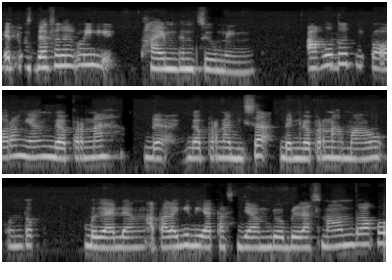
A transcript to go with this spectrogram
It was definitely time consuming aku tuh tipe orang yang nggak pernah nggak pernah bisa dan nggak pernah mau untuk begadang. Apalagi di atas jam 12 malam tuh aku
